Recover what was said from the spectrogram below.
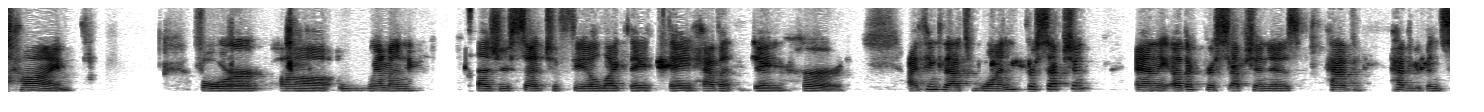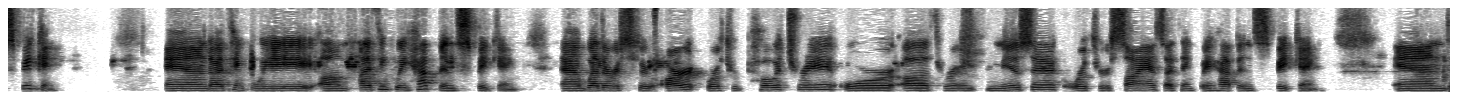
time, for uh, women, as you said, to feel like they, they haven't been heard. I think that's one perception. And the other perception is have, have you been speaking? And I think we, um, I think we have been speaking, uh, whether it's through art or through poetry or uh, through music or through science. I think we have been speaking, and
